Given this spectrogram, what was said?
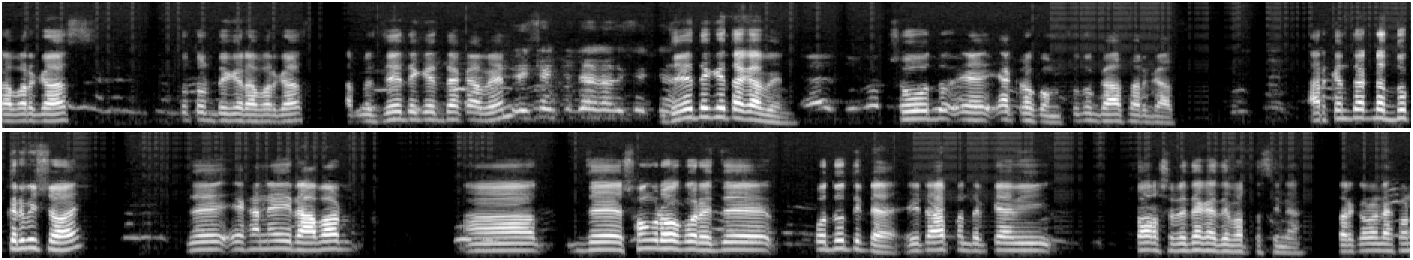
রাবার গাছ চতুর্দিকে রাবার গাছ। আপনি যে দিকে দেখাবেন যে দিকে তাকাবেন শুধু একরকম শুধু গাছ আর গাছ। আর কিন্তু একটা দুঃখের বিষয় যে এখানে এই রাবার যে সংগ্রহ করে যে পদ্ধতিটা এটা আপনাদেরকে আমি সরাসরি দেখাতে পারতেছি না। তার কারণ এখন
